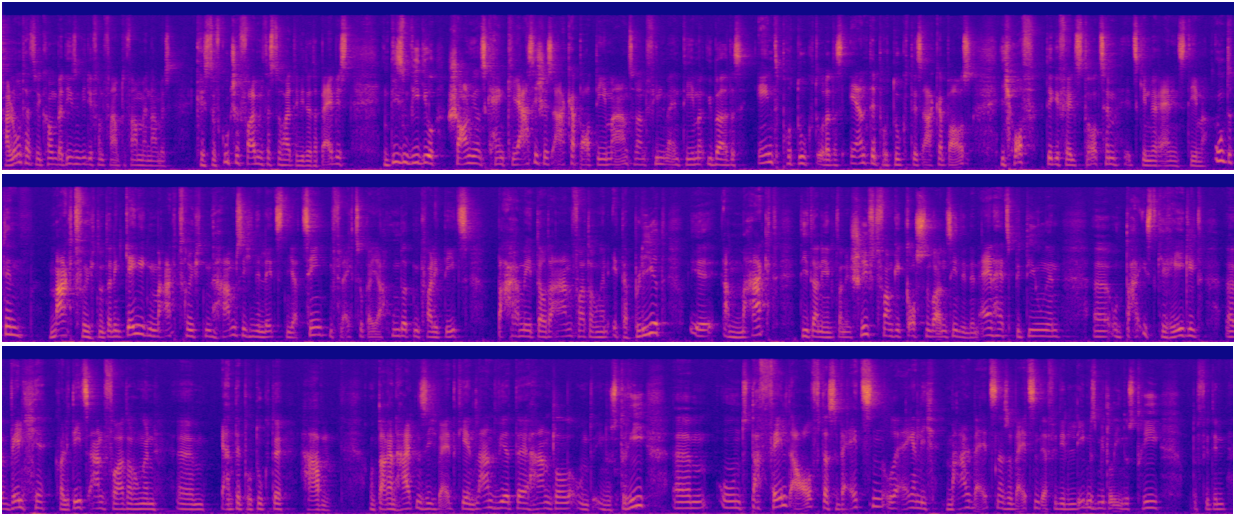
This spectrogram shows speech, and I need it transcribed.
Hallo und herzlich willkommen bei diesem Video von Farm to Farm. Mein Name ist Christoph Gutscher. Freue mich, dass du heute wieder dabei bist. In diesem Video schauen wir uns kein klassisches Ackerbauthema an, sondern vielmehr ein Thema über das Endprodukt oder das Ernteprodukt des Ackerbaus. Ich hoffe, dir gefällt es trotzdem. Jetzt gehen wir rein ins Thema. Unter den Marktfrüchten, unter den gängigen Marktfrüchten haben sich in den letzten Jahrzehnten, vielleicht sogar Jahrhunderten Qualitäts- Parameter oder Anforderungen etabliert äh, am Markt, die dann irgendwann in Schriftform gegossen worden sind, in den Einheitsbedingungen. Äh, und da ist geregelt, äh, welche Qualitätsanforderungen ähm, Ernteprodukte haben. Und daran halten sich weitgehend Landwirte, Handel und Industrie. Ähm, und da fällt auf, dass Weizen oder eigentlich Mahlweizen, also Weizen, der für die Lebensmittelindustrie oder für, den,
